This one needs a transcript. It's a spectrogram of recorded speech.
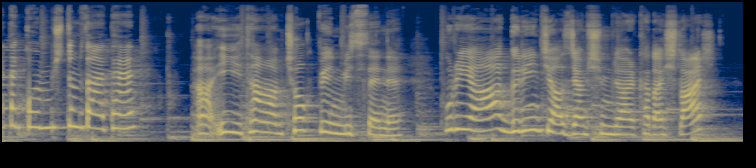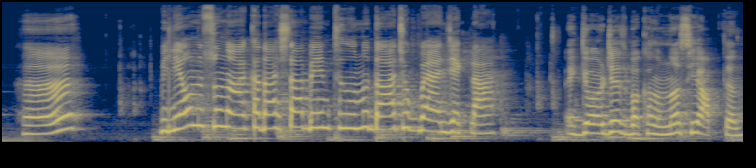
zaten koymuştum zaten. Aa, iyi tamam çok bilmiş seni. Buraya Grinch yazacağım şimdi arkadaşlar. Ha? Biliyor musun arkadaşlar benim tığımı daha çok beğenecekler. E, göreceğiz bakalım nasıl yaptın.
